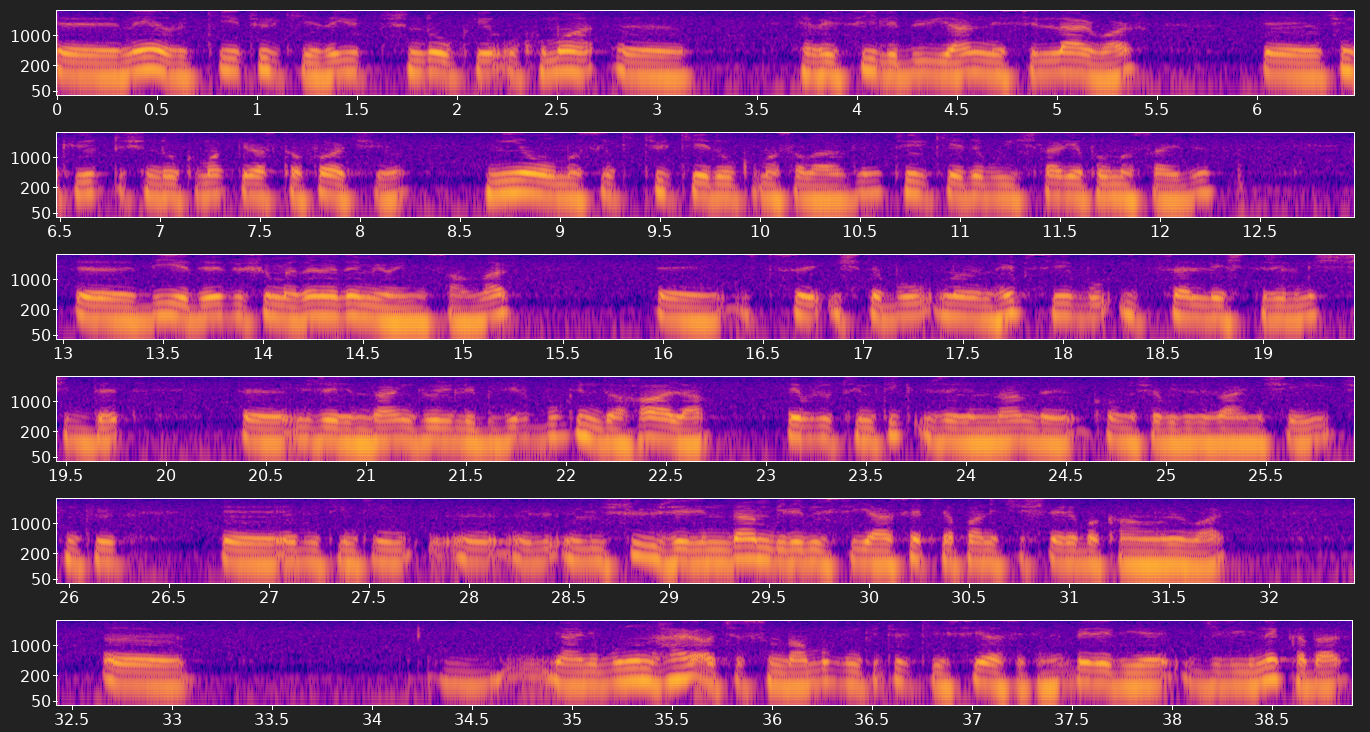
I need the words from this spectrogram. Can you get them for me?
E, ne yazık ki Türkiye'de yurt dışında okuya, okuma e, hevesiyle büyüyen nesiller var. E, çünkü yurt dışında okumak biraz kafa açıyor. Niye olmasın ki Türkiye'de okumasalardı, Türkiye'de bu işler yapılmasaydı e, diye de düşünmeden edemiyor insanlar. E, işte, işte bunların hepsi bu içselleştirilmiş şiddet e, üzerinden görülebilir. Bugün de hala Ebru Timtik üzerinden de konuşabiliriz aynı şeyi. Çünkü e, Ebru Timtik'in e, ölüsü üzerinden bile bir siyaset yapan İçişleri Bakanlığı var. E, yani bunun her açısından bugünkü Türkiye siyasetine, belediyeciliğine kadar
